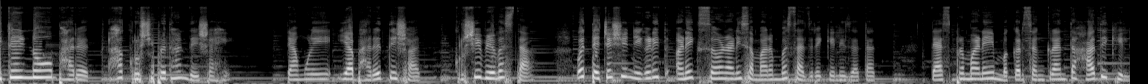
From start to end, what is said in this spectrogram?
मैत्रिणींनो भारत हा कृषीप्रधान देश आहे. त्यामुळे या भारत देशात कृषी व्यवस्था व त्याच्याशी निगडीत अनेक सण आणि समारंभ साजरे केले जातात. त्याचप्रमाणे मकर संक्रांत हा देखील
